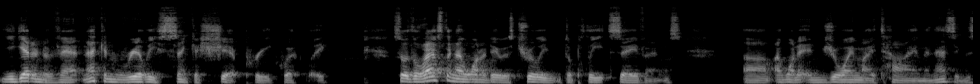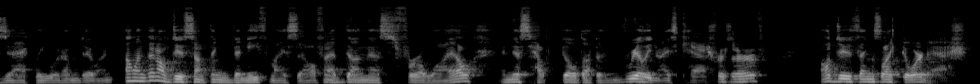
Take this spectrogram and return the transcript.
you get an event and that can really sink a ship pretty quickly so the last thing i want to do is truly deplete savings um, I want to enjoy my time. And that's exactly what I'm doing. Oh, and then I'll do something beneath myself. And I've done this for a while, and this helped build up a really nice cash reserve. I'll do things like DoorDash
